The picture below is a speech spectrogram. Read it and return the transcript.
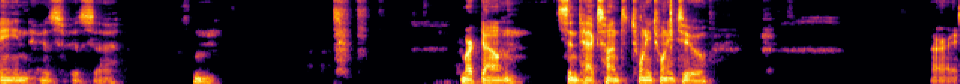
feigned is is uh hmm. Markdown syntax hunt 2022. All right.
